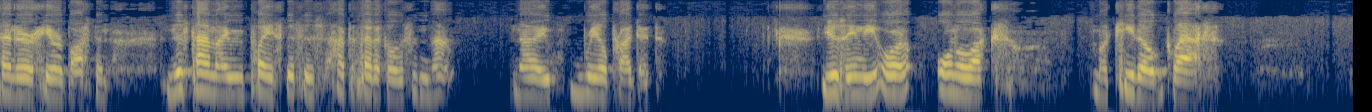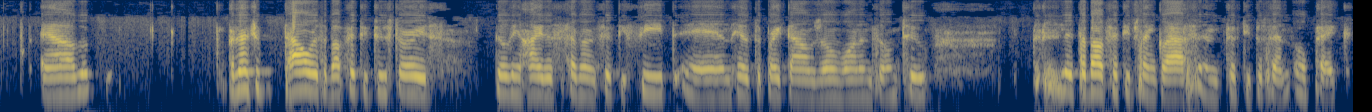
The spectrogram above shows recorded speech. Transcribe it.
Center here in Boston. This time I replaced, this is hypothetical, this is not, not a real project. Using the or Ornilux Mikado glass. And Prudential Tower is about 52 stories. Building height is 750 feet, and here's the breakdown, Zone 1 and Zone 2. it's about 50% glass and 50% opaque.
